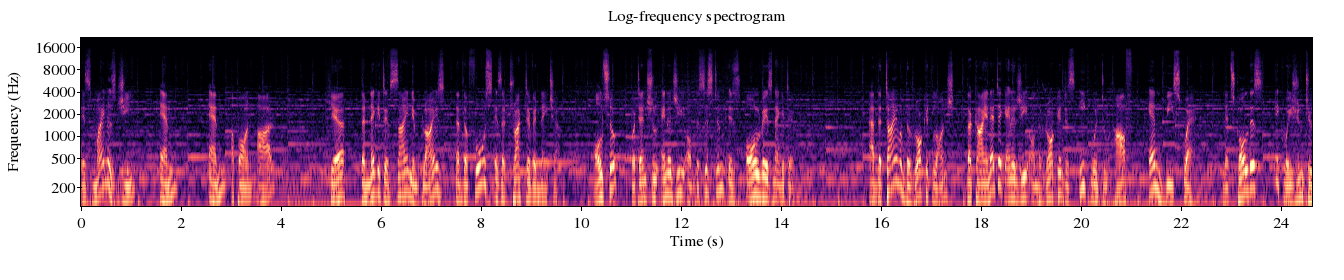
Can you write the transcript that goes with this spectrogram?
is minus g m m upon r. Here, the negative sign implies that the force is attractive in nature. Also, potential energy of the system is always negative. At the time of the rocket launch, the kinetic energy on the rocket is equal to half mv square. Let's call this equation 2.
